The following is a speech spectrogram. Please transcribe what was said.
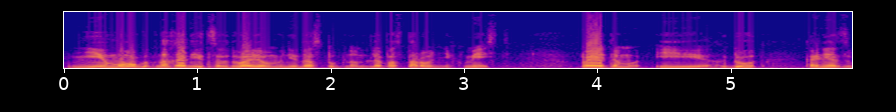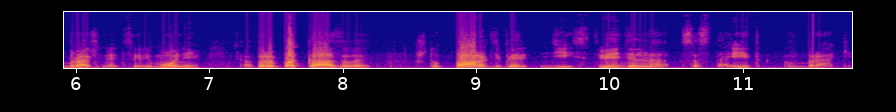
не могут находиться вдвоем в недоступном для посторонних месте. Поэтому ждут конец брачной церемонии, который показывает, что пара теперь действительно состоит в браке.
